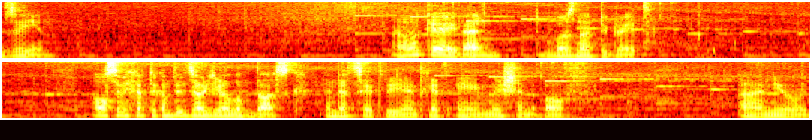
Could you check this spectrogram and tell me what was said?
Zain. Okay, that was not too great. Also, we have to complete the Ordeal of Dusk, and that's it, we didn't get a mission of a new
